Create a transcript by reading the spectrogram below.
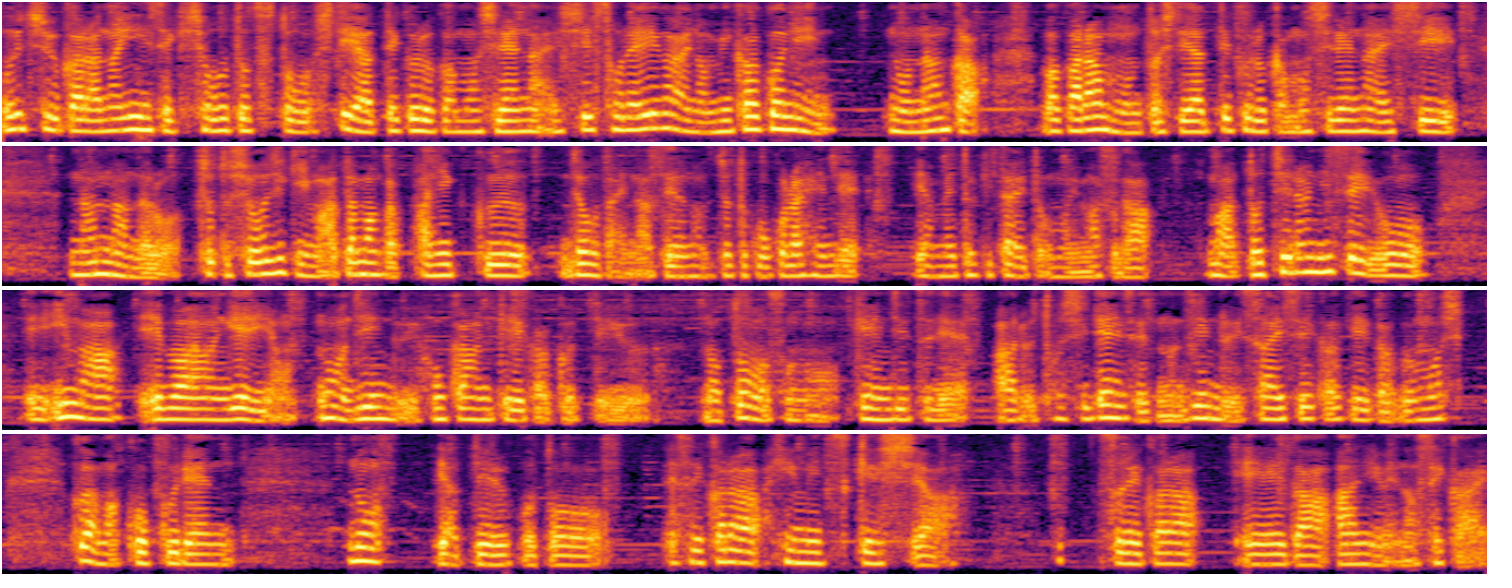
宇宙からの隕石衝突としてやってくるかもしれないし、それ以外の未確認のなんかわからんもんとしてやってくるかもしれないし、何なんだろう。ちょっと正直今頭がパニック状態になってるので、ちょっとここら辺でやめときたいと思いますが、まあどちらにせよ、え今、エヴァンゲリオンの人類保管計画っていうのと、その現実である都市伝説の人類再生化計画もしくはまあ国連のやってること、それから秘密結社、それから映画、アニメの世界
